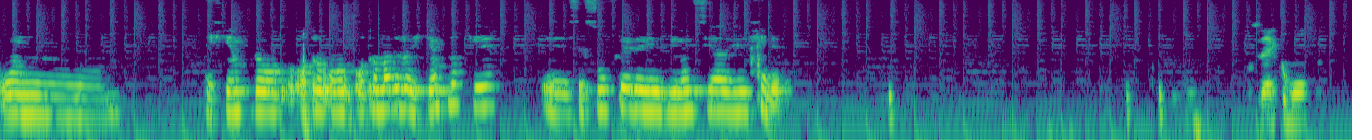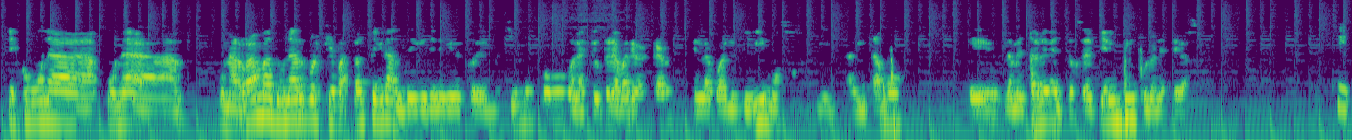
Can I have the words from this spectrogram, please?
un ejemplo, otro, otro más de los ejemplos que eh, se sufre de violencia de género. O sea, es como, es como una, una, una rama de un árbol que es bastante grande, que tiene que ver con el machismo un con la estructura patriarcal en la cual vivimos y habitamos eh, lamentablemente. O sea, tiene un vínculo en este caso. Sí,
